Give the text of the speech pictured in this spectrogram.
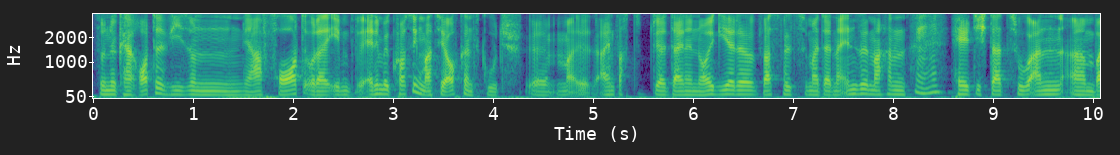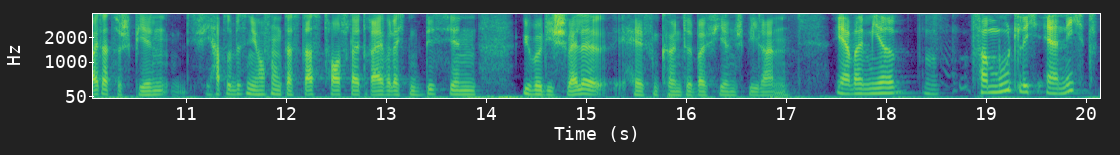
so eine Karotte wie so ein ja, Ford oder eben Animal Crossing macht sie auch ganz gut. Äh, einfach deine Neugierde, was willst du mit deiner Insel machen, mhm. hält dich dazu an, ähm, weiterzuspielen. Ich habe so ein bisschen die Hoffnung, dass das Torchlight 3 vielleicht ein bisschen über die Schwelle helfen könnte bei vielen Spielern. Ja, bei mir vermutlich eher nicht.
